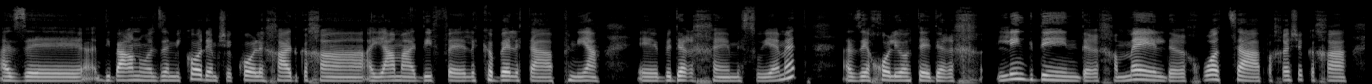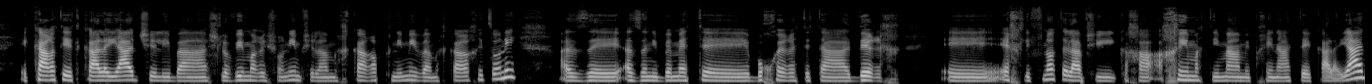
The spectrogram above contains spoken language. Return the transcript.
אז uh, דיברנו על זה מקודם, שכל אחד ככה היה מעדיף uh, לקבל את הפנייה uh, בדרך מסוימת, אז זה יכול להיות דרך לינקדין, דרך המייל, דרך וואטסאפ, אחרי שככה הכרתי את קהל היעד שלי בשלבים הראשונים של המחקר הפנימי והמחקר החיצוני, אז, אז אני באמת בוחרת את הדרך. איך לפנות אליו, שהיא ככה הכי מתאימה מבחינת קהל היעד.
